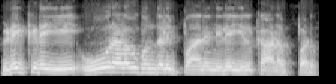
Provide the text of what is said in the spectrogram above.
இடைக்கிடையே ஓரளவு கொந்தளிப்பான நிலையில் காணப்படும்.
